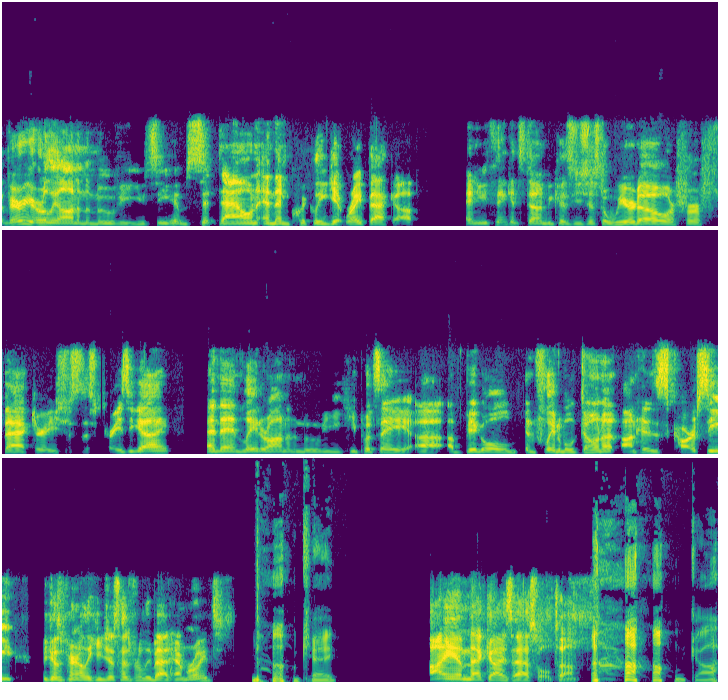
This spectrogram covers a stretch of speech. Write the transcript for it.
very early on in the movie, you see him sit down and then quickly get right back up. And you think it's done because he's just a weirdo or for effect or he's just this crazy guy. And then later on in the movie, he puts a uh, a big old inflatable donut on his car seat because apparently he just has really bad hemorrhoids. okay. I am that guy's asshole, Tom. oh God.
